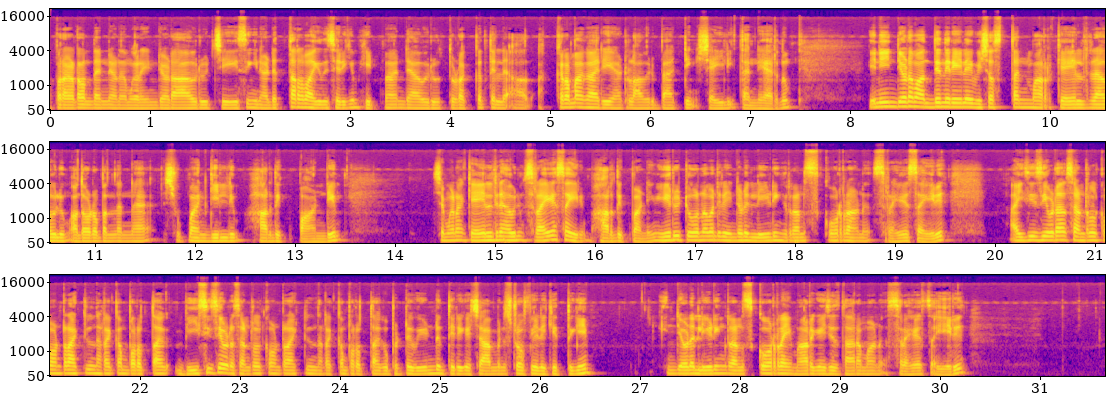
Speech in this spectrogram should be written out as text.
പ്രകടനം തന്നെയാണ് നമുക്ക് ഇന്ത്യയുടെ ആ ഒരു ചേസിങ്ങിന് അടിത്തറവായത് ശരിക്കും ഹിറ്റ്മാന്റെ ആ ഒരു തുടക്കത്തിൽ ആ അക്രമകാരിയായിട്ടുള്ള ആ ഒരു ബാറ്റിംഗ് ശൈലി തന്നെയായിരുന്നു. ഇനി ഇന്ത്യയുടെ മധ്യനിരയിലെ വിശ്വസ്തന്മാർ കെ എൽ രാഹുലും അതോടൊപ്പം തന്നെ ശുഭ്മാൻ ഗില്ലും ഹാർദിക് പാണ്ഡ്യയും. ക്ഷമിക്കണം കെ എൽ രാഹുലും ശ്രേയസ് അയ്യരും ഹാർദിക് പാണ്ഡ്യയും ഈ ഒരു ടൂർണമെന്റിൽ ഇന്ത്യയുടെ ലീഡിംഗ് റൺ സ്കോറാണ് ശ്രേയസ് അയ്യർ ഐ സി സിയുടെ സെൻട്രൽ കോൺട്രാക്റ്റിൽ നടക്കാൻ പുറത്താ ബി സി സിയുടെ സെൻട്രൽ കോൺട്രാക്റ്റിൽ നടക്കാൻ പുറത്താക്കപ്പെട്ട് വീണ്ടും തിരികെ ചാമ്പ്യൻസ് ട്രോഫിയിലേക്ക് എത്തുകയും ഇന്ത്യയുടെ ലീഡിംഗ് റൺ സ്കോററായി മാറുകയും ചെയ്ത താരമാണ് ശ്രേയസ് അയ്യർ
